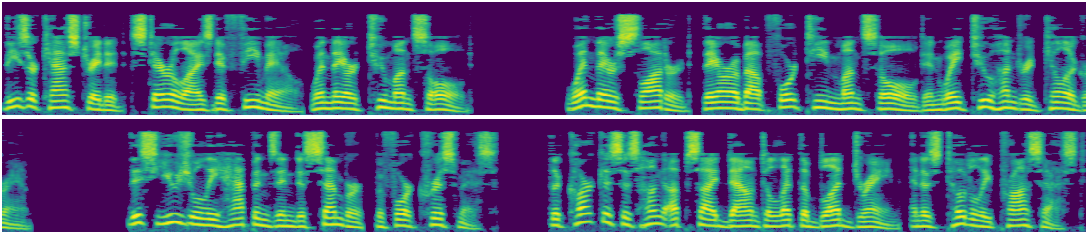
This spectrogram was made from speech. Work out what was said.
these are castrated sterilized if female when they are two months old. When they are slaughtered, they are about 14 months old and weigh 200 kg. This usually happens in December, before Christmas. The carcass is hung upside down to let the blood drain, and is totally processed.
